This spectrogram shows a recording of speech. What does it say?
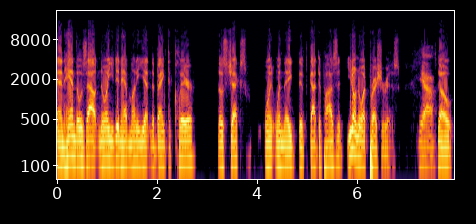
and hand those out knowing you didn't have money yet in the bank to clear those checks when when they got deposited, you don't know what pressure is. Yeah. So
